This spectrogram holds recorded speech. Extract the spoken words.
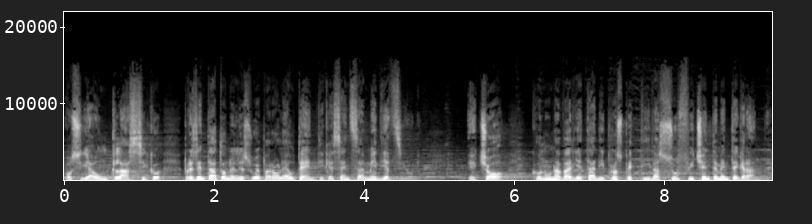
ossia un classico presentato nelle sue parole autentiche, senza mediazioni. E ciò con una varietà di prospettiva sufficientemente grande,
